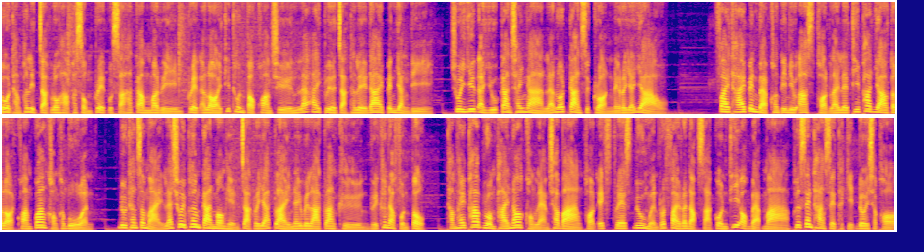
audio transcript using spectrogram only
ตัวถังผลิตจากโลหะผสมเกรดอุตสาหกรรมมารีน เกรดอลลอยที่ทนต่อความชื้นและไอเกลือจากทะเลได้เป็นอย่างดี ช่วยยืดอายุการใช้งานและลดการสึกกร่อนในระยะยาว ไฟท้ายเป็นแบบ Continuous Spotlight ที่พาดยาวตลอดความกว้างของขบวน ดูทันสมัยและช่วยเพิ่มการมองเห็นจากระยะไกลในเวลากลางคืน หรือขณะฝนตกทำให้ภาพรวมภายนอกของแหลมฉบางพอร์ตเอ็กซ์เพรสดูเหมือนรถไฟระดับสากลที่ออกแบบมาเพื่อเส้นทางเศรษฐกิจโดยเฉพาะ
